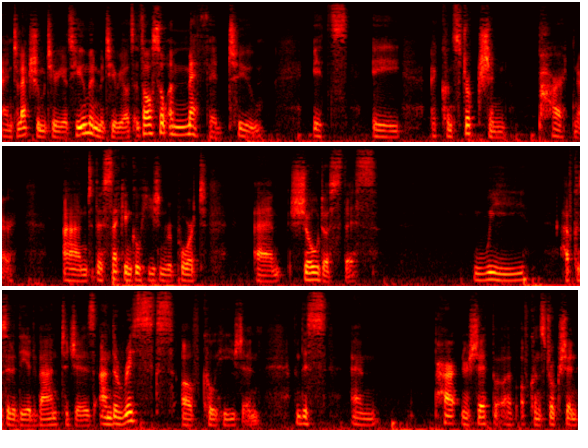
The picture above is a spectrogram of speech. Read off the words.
intellectual materials, human materials. It's also a method too. It's a, a construction partner. And the second cohesion report um, showed us this. We have considered the advantages and the risks of cohesion. And this um, partnership of, of construction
